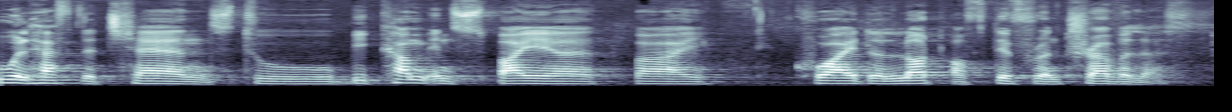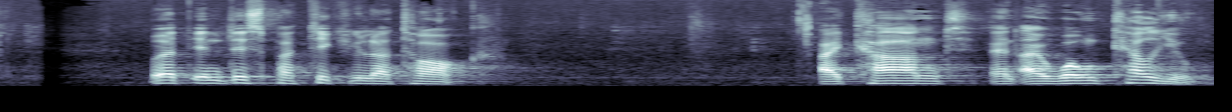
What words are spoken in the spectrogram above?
will have the chance to become inspired by quite a lot of different travelers. But in this particular talk, I can't and I won't tell you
